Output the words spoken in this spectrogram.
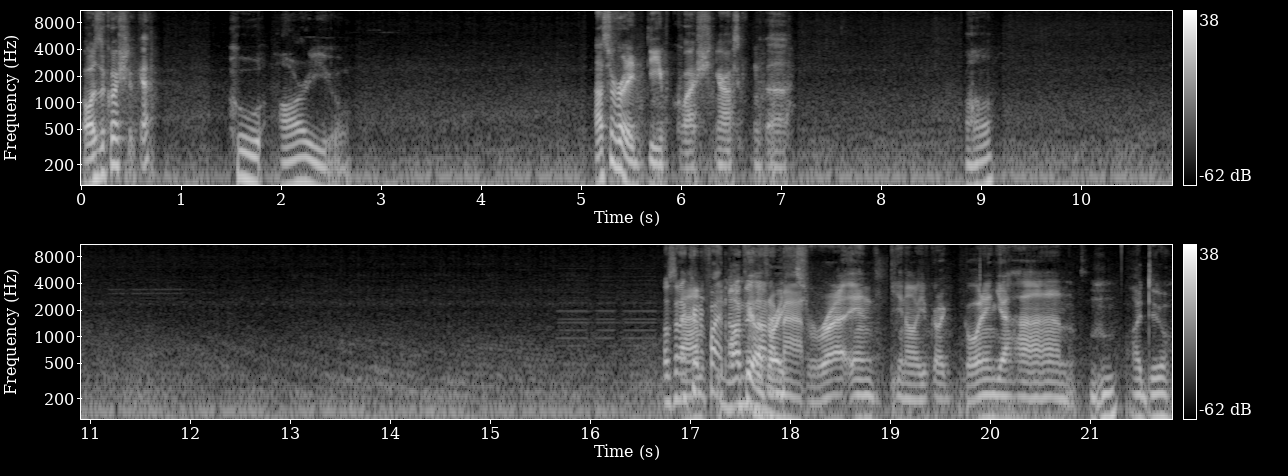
what was the question again? Who are you? That's a really deep question you're asking there. Uh huh. Listen, I couldn't find Um, I London feel on a very map. threatened. You know, you've got a gun in your hand. Mm-hmm. I do.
